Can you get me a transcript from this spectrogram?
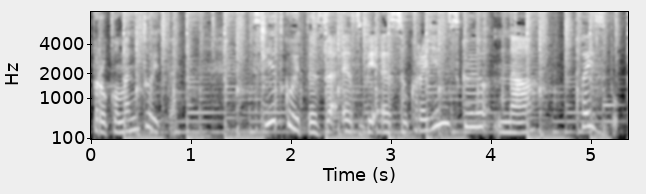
прокоментуйте. Слідкуйте за СБС українською на Facebook.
